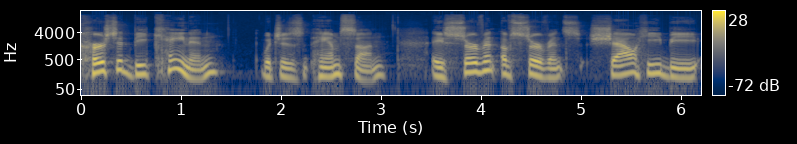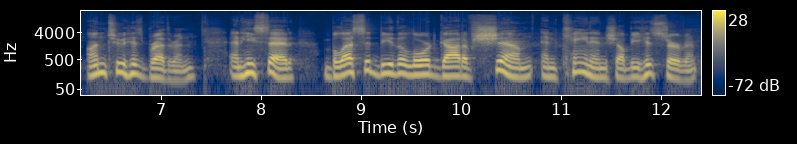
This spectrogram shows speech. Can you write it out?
Cursed be Canaan, which is Ham's son, a servant of servants shall he be unto his brethren. And he said, Blessed be the Lord God of Shem, and Canaan shall be his servant,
